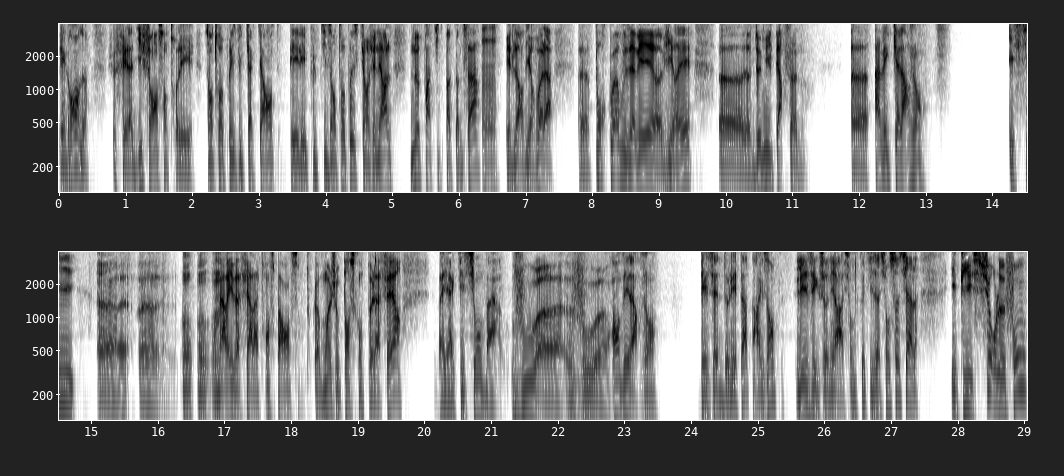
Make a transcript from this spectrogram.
les grandes. Je fais la différence entre les entreprises du CAC 40 et les plus petites entreprises qui en général ne pratiquent pas comme ça, Mhm. et de leur dire voilà euh, pourquoi vous avez euh, viré euh, 2000 personnes, Euh, avec quel argent, et si euh, euh, on, on- on arrive à faire la transparence, en tout cas moi je pense qu'on peut la faire. Bah, il y a la question, bah, vous euh, vous euh, rendez l'argent des aides de l'État, par exemple, les exonérations de cotisations sociales. Et puis, sur le fond,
